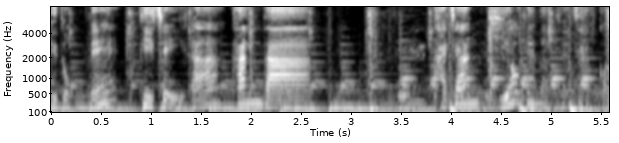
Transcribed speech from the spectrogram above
우리 동네 DJ가 간다. 가장 기억에 남는 사건.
